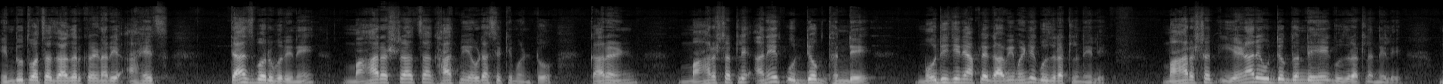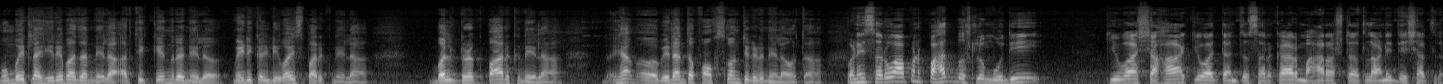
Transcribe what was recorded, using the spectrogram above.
हिंदुत्वाचा जागर करणारी आहेच. त्याचबरोबरीने महाराष्ट्राचा घात मी एवढ्यासाठी म्हणतो कारण महाराष्ट्रातले अनेक उद्योगधंदे मोदीजीने आपल्या गावी म्हणजे गुजरातला नेले. महाराष्ट्रात येणारे उद्योगधंदे हे गुजरातला नेले. मुंबईतला हिरे बाजार नेला आर्थिक केंद्र नेलं मेडिकल डिव्हाइस पार्क नेला बल्क ड्रग पार्क नेला. ह्या वेदांता फॉक्सकॉन तिकडे नेला होता. पण हे सर्व आपण पाहत बसलो मोदी किंवा शहा किंवा त्यांचं सरकार महाराष्ट्रातलं आणि देशातलं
